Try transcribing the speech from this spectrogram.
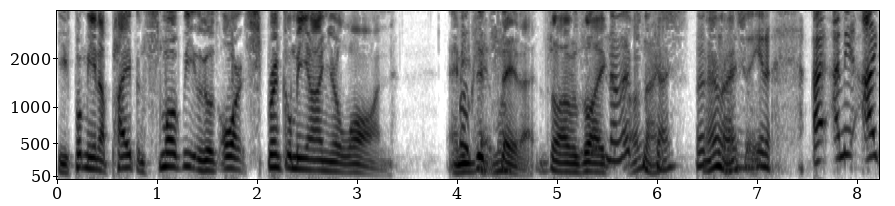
He put me in a pipe and smoke me. He goes, or sprinkle me on your lawn. And okay, he did well, say that. So I was like, no, that's okay. nice. That's All nice. Right. You know, I, I mean, I,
